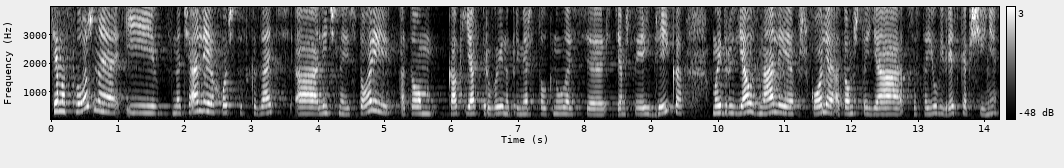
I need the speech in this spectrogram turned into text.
Тема сложная, и вначале хочется сказать о личной истории, о том, как я впервые, например, столкнулась э, с тем, что я еврейка. Мои друзья узнали в школе о том, что я состою в еврейской общине.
